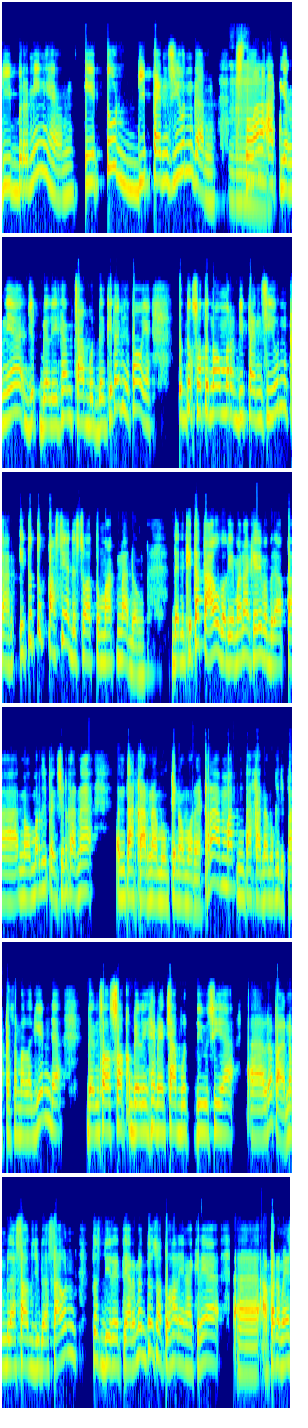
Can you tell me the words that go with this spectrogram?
di Birmingham itu dipensiunkan setelah Hmm. akhirnya Jude Bellingham cabut dan kita bisa tahu ya untuk suatu nomor dipensiunkan itu tuh pasti ada suatu makna dong dan kita tahu bagaimana akhirnya beberapa nomor dipensiun karena entah karena mungkin nomornya keramat entah karena mungkin dipakai sama legenda dan sosok Bellingham yang cabut di usia eh, berapa 16 tahun 17 tahun terus di retirement itu suatu hal yang akhirnya eh, apa namanya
